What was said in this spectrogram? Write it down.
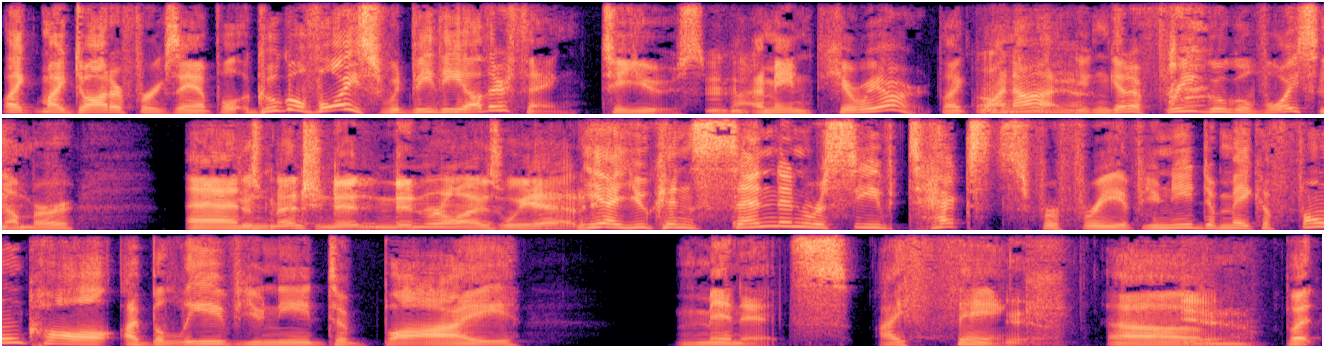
Like my daughter, for example, Google Voice would be the other thing to use. I mean, here we are. Like, why Mm-hmm. Oh, not? yeah. You can get a free Google Voice number, and Just mentioned it and didn't realize we had. yeah, you can send and receive texts for free. If you need to make a phone call, I believe you need to buy minutes. I think. Um, Yeah. But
